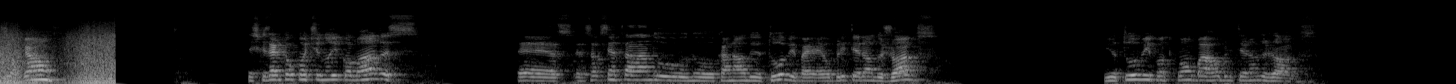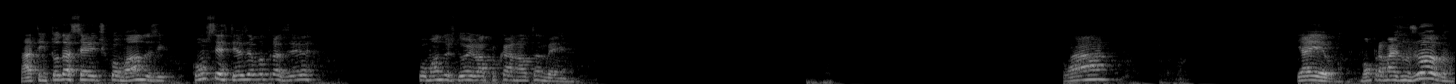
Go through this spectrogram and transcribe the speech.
Jogão. Se vocês quiserem que eu continue comandos, é, é só você entrar lá no, no canal do YouTube, é Obliterando Jogos. youtube.com.br Obliterando Jogos. Lá tem toda a série de comandos e com certeza eu vou trazer comandos 2 lá pro canal também. Lá. E aí, vamos para mais um jogo?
